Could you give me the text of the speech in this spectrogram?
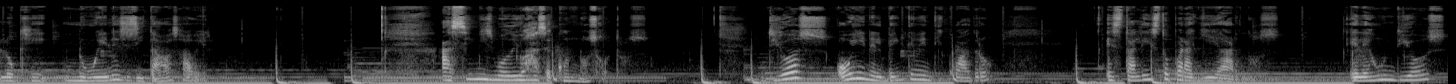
lo que Noé necesitaba saber. Asimismo Dios hace con nosotros. Dios hoy en el 2024 está listo para guiarnos. Él es un Dios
